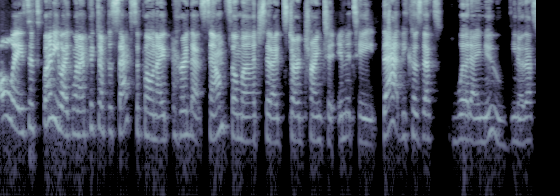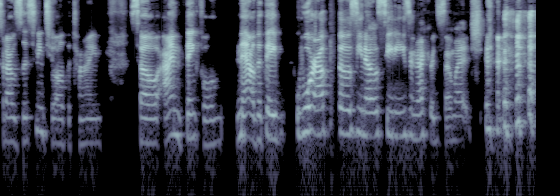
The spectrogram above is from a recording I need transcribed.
always. It's funny. Like when I picked up the saxophone, I heard that sound so much that I'd start trying to imitate that because that's what I knew. You know, that's what I was listening to all the time. So I'm thankful now that they wore out those, you know, CDs and records so much.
